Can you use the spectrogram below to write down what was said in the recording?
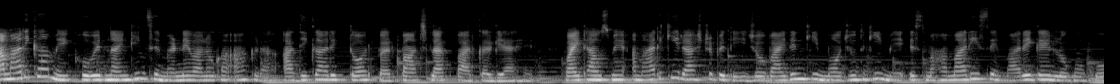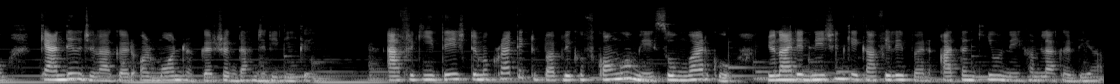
अमेरिका में कोविड 19 से मरने वालों का आंकड़ा आधिकारिक तौर पर पाँच लाख पार कर गया है। व्हाइट हाउस में अमेरिकी राष्ट्रपति जो बाइडेन की मौजूदगी में इस महामारी से मारे गए लोगों को कैंडल जलाकर और मौन रखकर श्रद्धांजलि दी गई। अफ्रीकी देश डेमोक्रेटिक रिपब्लिक ऑफ़ कॉन्गो में सोमवार को यूनाइटेड नेशन के काफिले पर आतंकियों ने हमला कर दिया,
